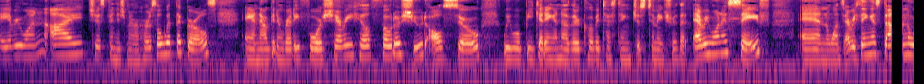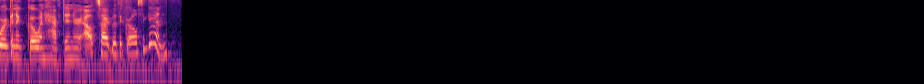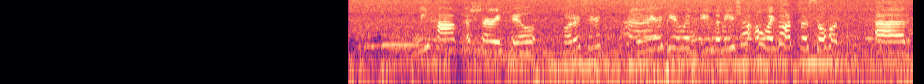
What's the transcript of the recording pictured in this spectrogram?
Hey everyone, I just finished my rehearsal with the girls and now getting ready for Sherri Hill photo shoot. Also, we will be getting another COVID testing just to make sure that everyone is safe. And once everything is done, we're gonna go and have dinner outside with the girls again. Have a Sherri Hill photo shoot. We're here with Indonesia. Oh my god, they're so hot. And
